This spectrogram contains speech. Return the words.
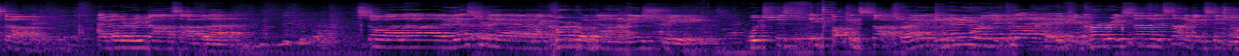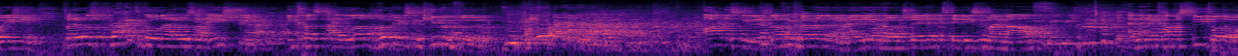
So I better rebalance off of that. So uh, yesterday, I, my car broke down on 8th Street, which is it fucking sucks, right? Can anyone relate to that? If your car breaks down, it's not a good situation. But it was practical that it was on 8th Street because I love hookers and Cuban food. Honestly, there's nothing better than a medianoche, titties in my mouth, and then a cafecito to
